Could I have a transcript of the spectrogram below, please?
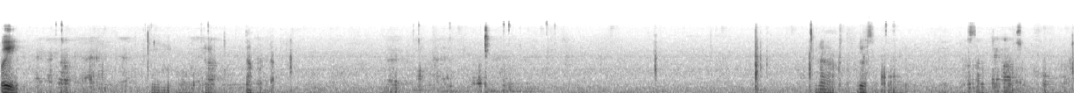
เฮ้ย E O N ตามลำดับ เลือกเลือกส่วนโค้งสร้างตัวส่วนโค้งใค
